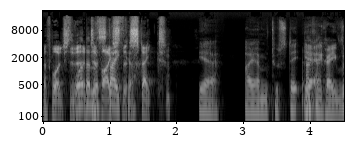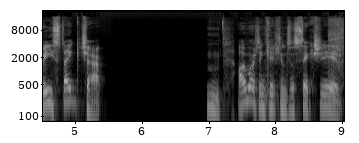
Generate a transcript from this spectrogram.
I've watched a, What a a device mistaker. that stakes. Yeah, I am to stake. Yeah, Okay. okay. Re-steak chat. Hmm. I worked in kitchens for six years.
